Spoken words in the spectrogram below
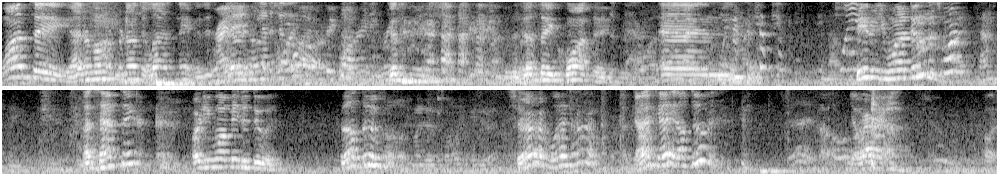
Wante. I don't know how to pronounce your last name. It is very Right. hard. Just, just say Quante. And Peter, you want to do this one? Attempting? Attempting? Or do you want me to do it? Cause I'll do it for you. Sure, why not? Okay. Okay, I'll do it. Yo, Ariel. Hold.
